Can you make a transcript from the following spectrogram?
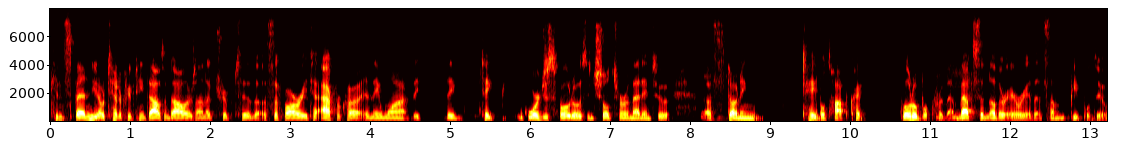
can spend you know ten or fifteen thousand dollars on a trip to the a safari to Africa, and they want they they take gorgeous photos, and she'll turn that into a stunning tabletop type photo book for them. Yeah. That's another area that some people do.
